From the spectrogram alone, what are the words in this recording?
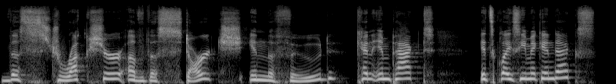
The structure of the starch in the food can impact its glycemic index,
